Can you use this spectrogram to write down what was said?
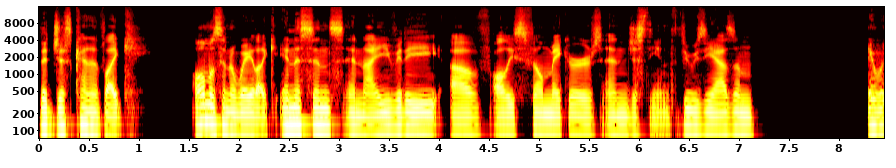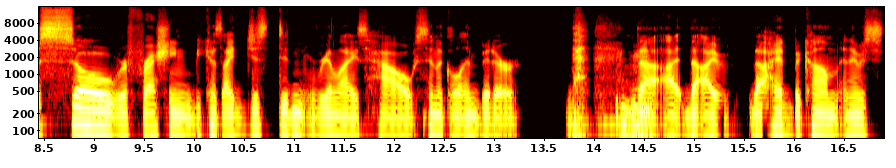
the just kind of like almost in a way like innocence and naivety of all these filmmakers and just the enthusiasm it was so refreshing because I just didn't realize how cynical and bitter mm-hmm. that I that I that I had become, and it was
